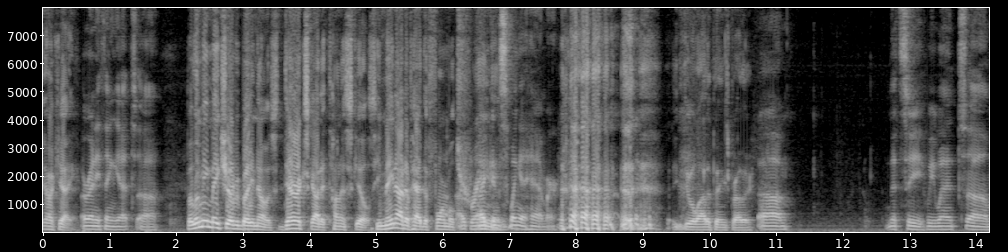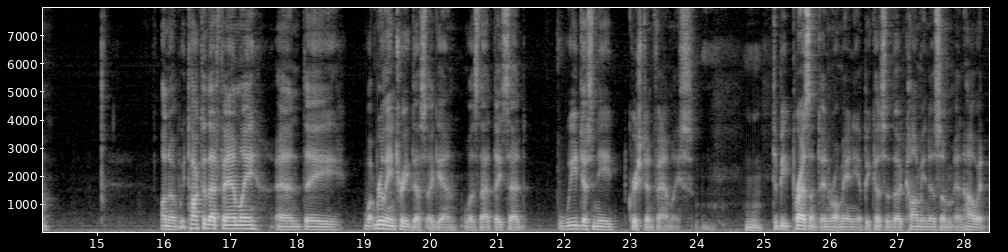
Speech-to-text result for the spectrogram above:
Okay, or anything yet. Uh, but let me make sure everybody knows. Derek's got a ton of skills. He may not have had the formal I, I can swing a hammer. you do a lot of things, brother. Let's see we went um, on a we talked to that family and they what really intrigued us again was that they said we just need christian families to be present in romania because of the communism and how it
